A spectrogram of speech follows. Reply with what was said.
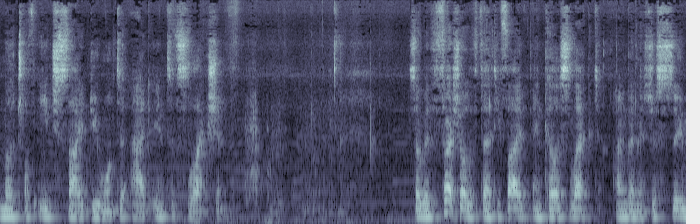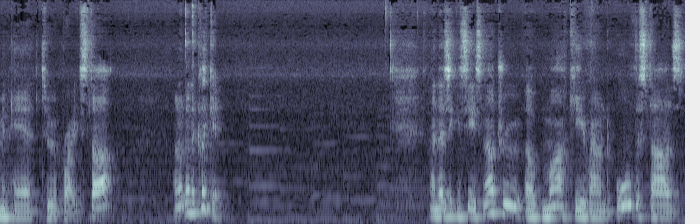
much of each side do you want to add into the selection. So with a threshold of 35 and color select, I'm going to just zoom in here to a bright star and I'm going to click it. And as you can see, it's now drew a marquee around all the stars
